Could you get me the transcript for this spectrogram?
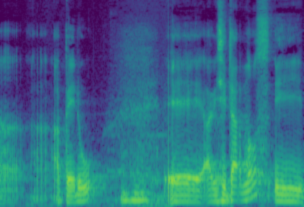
a, a Perú eh, a visitarnos y,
